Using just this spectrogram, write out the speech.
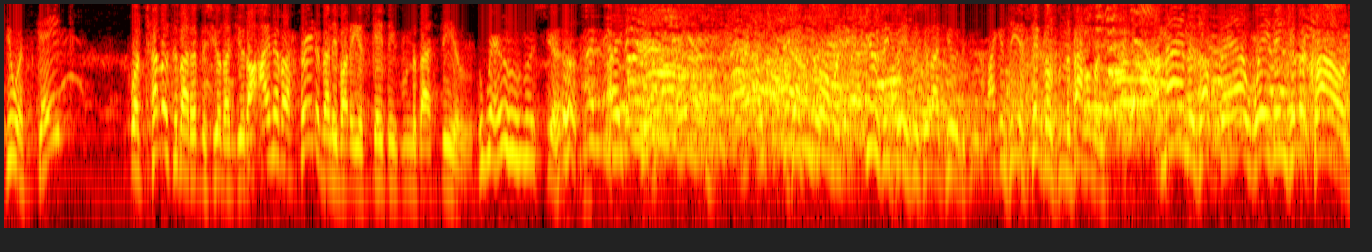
You escaped? Well, tell us about it, Monsieur Latude. I I never heard of anybody escaping from the Bastille. Well, monsieur, I... I, I, just a moment. Excuse me, please, Monsieur Latude. I can see a signal from the battlement. A man is up there waving to the crowd.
